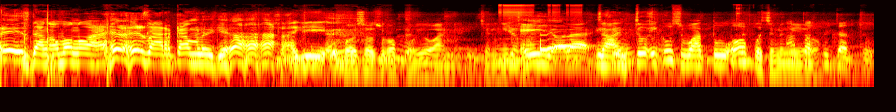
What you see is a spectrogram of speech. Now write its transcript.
Eh, sedang ngomong wae sarkam lho iki. Saiki basa Surabayaan iki jenenge. Iya lah. Jancuk iku suatu apa jenenge Apa yo? tuh jancuk?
